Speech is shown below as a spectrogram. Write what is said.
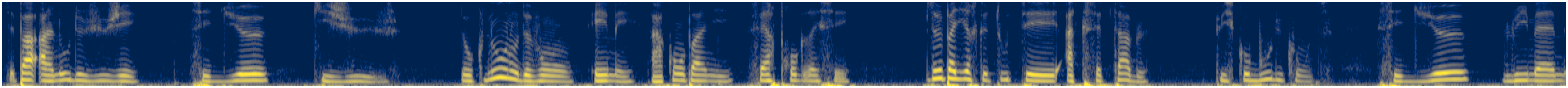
c'est pas à nous de juger, c'est Dieu qui juge. Donc nous, nous devons aimer, accompagner, faire progresser, ça ne veut pas dire que tout est acceptable, puisqu'au bout du compte, c'est Dieu lui-même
